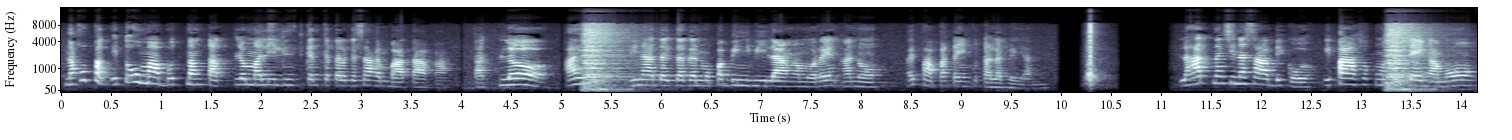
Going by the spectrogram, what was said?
Naku, pag ito umabot ng tatlo, malilintikan ka talaga sa akin, bata ka. Tatlo. Ay, dinadagdagan mo pa, binibilangan mo rin. Ano? Ay, papatayin ko talaga yan. Lahat ng sinasabi ko, ipasok mo sa tenga mo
